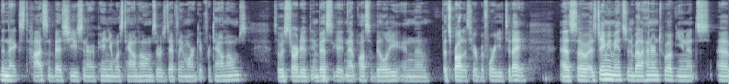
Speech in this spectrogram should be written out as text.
The next highest and best use, in our opinion, was townhomes. There was definitely a market for townhomes. So we started investigating that possibility, and um, that's brought us here before you today. Uh, So as Jamie mentioned, about 112 units. Uh,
